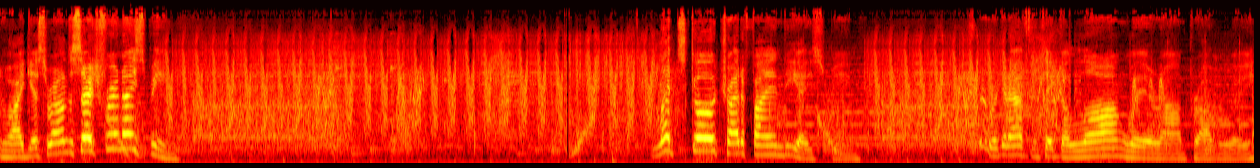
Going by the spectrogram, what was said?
Well, I guess we're on the search for an ice beam. Let's go try to find the ice beam. We're gonna have to take a long way around, probably.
